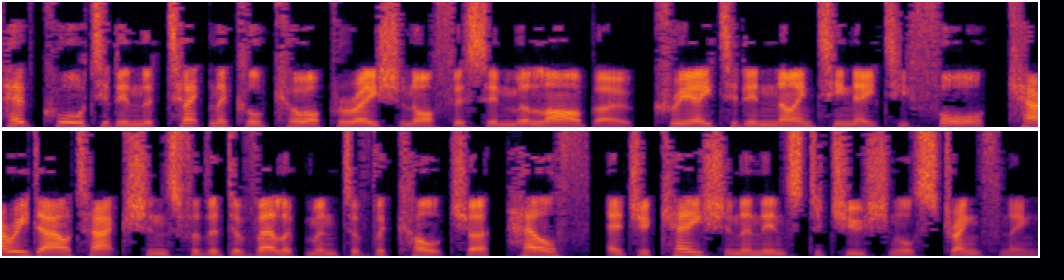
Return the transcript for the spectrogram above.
Headquartered in the Technical Cooperation Office in Malabo, created in 1984, carried out actions for the development of the culture, health, education and institutional strengthening.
